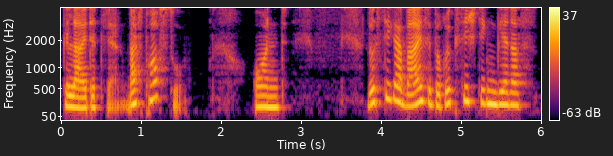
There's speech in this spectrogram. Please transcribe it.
geleitet werden? Was brauchst du? Und lustigerweise berücksichtigen wir das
